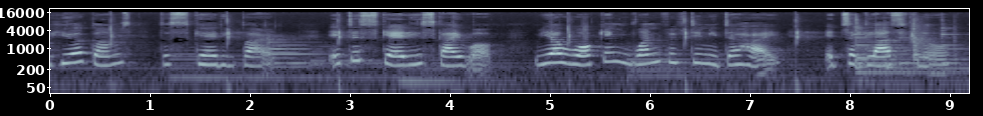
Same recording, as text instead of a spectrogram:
Here comes the scary part. It is scary skywalk. We are walking 150 meter high. It's a glass floor.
